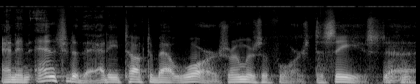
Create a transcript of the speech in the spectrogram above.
And in answer to that, he talked about wars, rumors of wars, disease, uh, uh,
